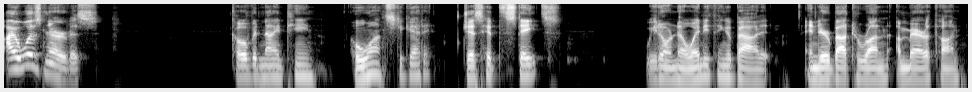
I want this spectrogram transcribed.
I was nervous. COVID 19. Who wants to get it? Just hit the States. We don't know anything about it. And you're about to run a marathon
